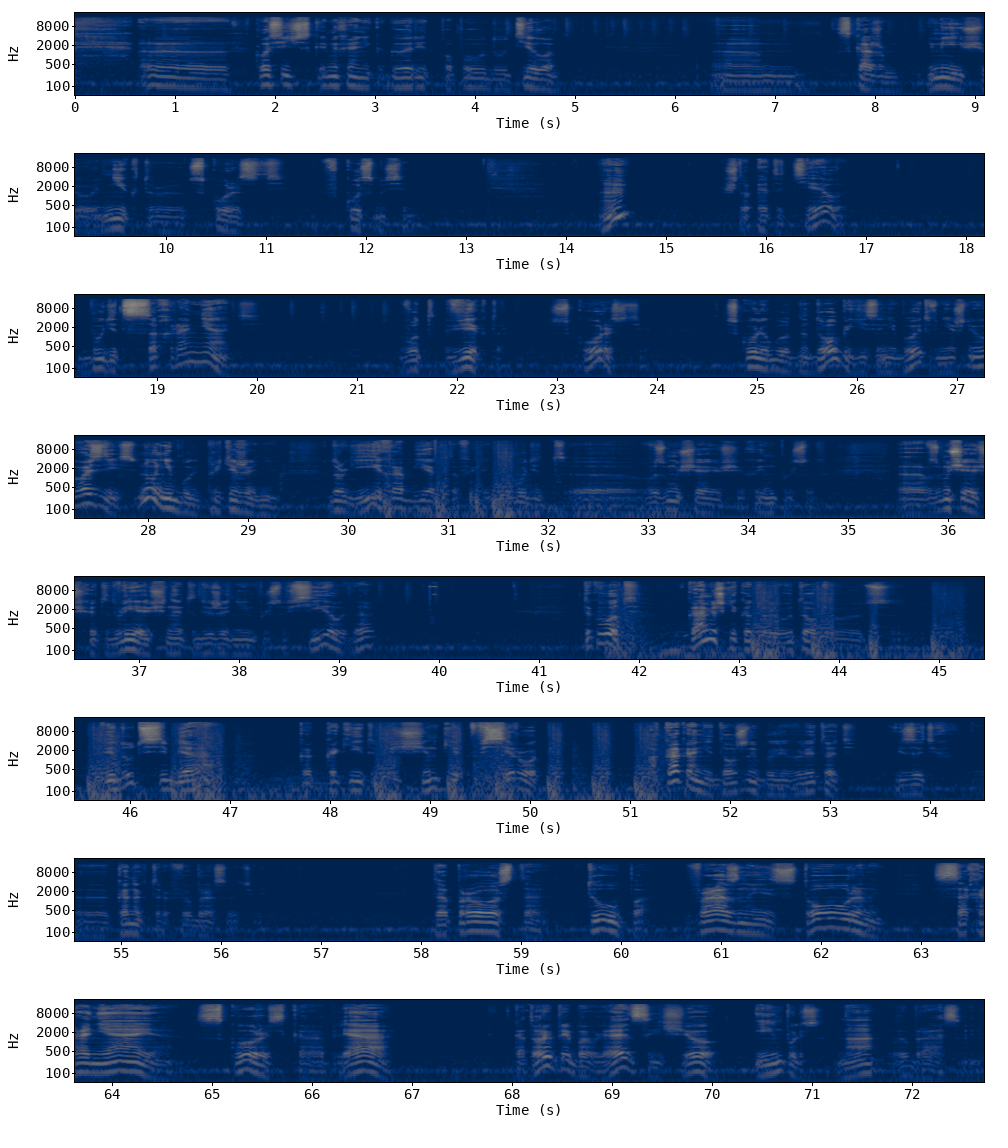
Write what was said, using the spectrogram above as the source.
э, классическая механика говорит по поводу тела, э, скажем, имеющего некоторую скорость в космосе? А? что это тело будет сохранять вот вектор скорости сколь угодно долго, если не будет внешнего воздействия. Ну, не будет притяжения других объектов или не будет э, возмущающих импульсов, э, возмущающих это, влияющих на это движение импульсов силы, да. Так вот, камешки, которые выталкиваются ведут себя как какие-то песчинки в сиропе. А как они должны были вылетать из этих э, коннекторов выбрасывателей? Да просто, тупо, в разные стороны, сохраняя скорость корабля, который прибавляется еще импульс на выбрасывание.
